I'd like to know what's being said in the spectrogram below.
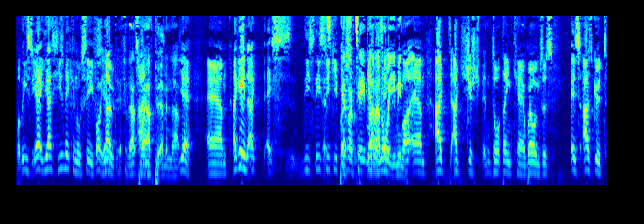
But these, yeah, yes, he's making those saves Oh, yeah, now. definitely. That's why And, I've put him in that. Yeah. Um, again, I, it's these these three keepers. give or take, give man, or I know what you mean. But um, I I just don't think uh, Williams is is as good.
